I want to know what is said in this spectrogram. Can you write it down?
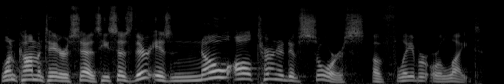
one commentator says he says there is no alternative source of flavor or light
